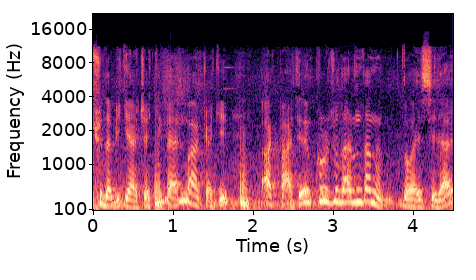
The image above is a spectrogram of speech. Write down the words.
şu da bir gerçek ki ben muhakkak ki AK Parti'nin kurucularındanım. Dolayısıyla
